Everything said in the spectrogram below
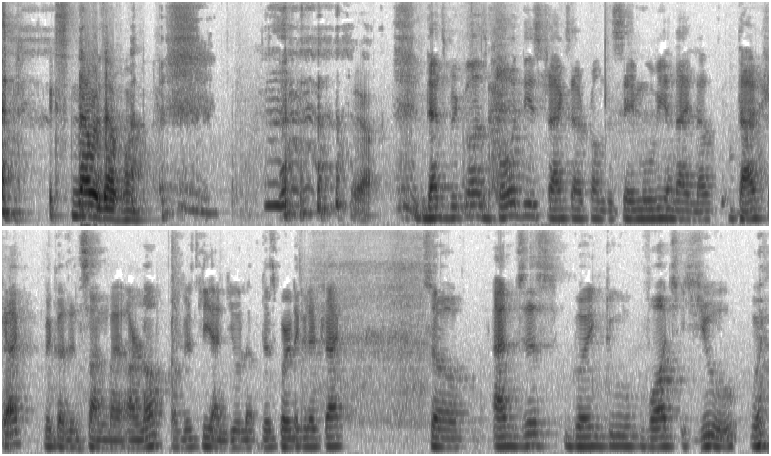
It's never that one. Yeah. That's because both these tracks are from the same movie, and I love that Yeah. track because it's sung by Arnob, obviously, and you love this particular track. So I'm just going to watch you when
